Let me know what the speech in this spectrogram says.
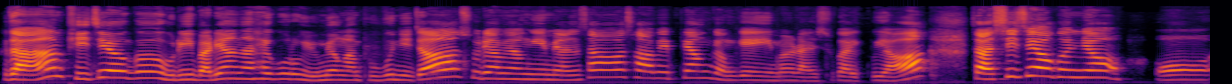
그 다음 B지역은 우리 마리아나 해구로 유명한 부분이죠. 수렴형이면서 섭입형 경계임을 알 수가 있고요. 자, C지역은요, 어,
